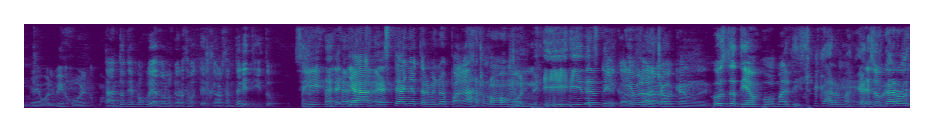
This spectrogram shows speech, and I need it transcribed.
Me volví Hulk. Tanto tiempo cuidando los carros, del carro está enteritito. Sí, te- ya este año termino de pagarlo, mamón. Y, y, de este- Y el carro y me está- lo chocan, güey. Justo a tiempo, maldito karma. Esos carros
